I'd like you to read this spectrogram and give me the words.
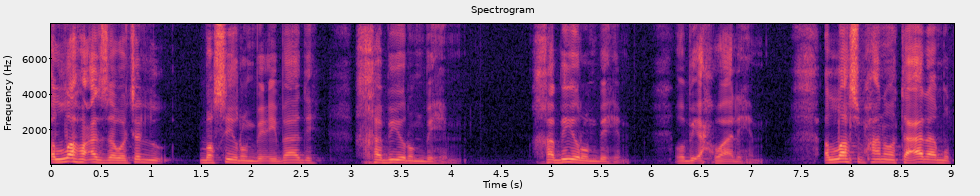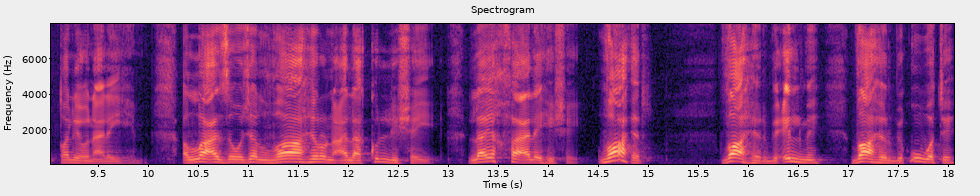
الله عز وجل بصير بعباده خبير بهم خبير بهم وبأحوالهم. الله سبحانه وتعالى مطلع عليهم. الله عز وجل ظاهر على كل شيء لا يخفى عليه شيء. ظاهر ظاهر بعلمه ظاهر بقوته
